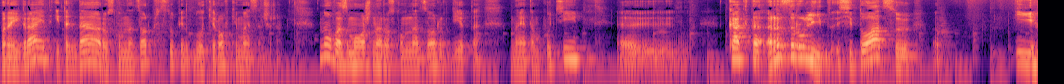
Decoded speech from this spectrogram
проиграет, и тогда Роскомнадзор приступит к блокировке мессенджера. Но, возможно, Роскомнадзор где-то на этом пути э, как-то разрулит ситуацию и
